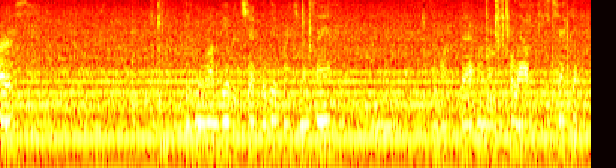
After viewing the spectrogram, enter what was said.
first. Because we want to be able to check the difference, you know what I'm saying? So that one, I'll pull out to check it.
